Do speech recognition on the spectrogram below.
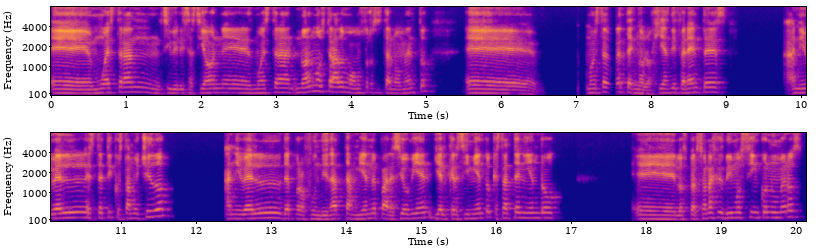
Eh, muestran civilizaciones, muestran, no han mostrado monstruos hasta el momento, eh, muestran tecnologías diferentes. A nivel estético está muy chido a nivel de profundidad también me pareció bien y el crecimiento que están teniendo eh, los personajes, vimos cinco números,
